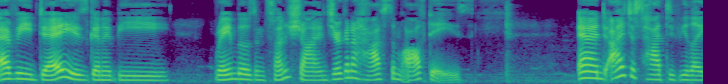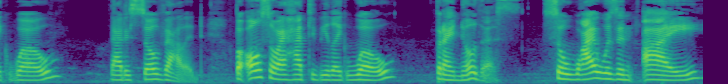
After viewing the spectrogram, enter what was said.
every day is going to be rainbows and sunshines. You're going to have some off days. And I just had to be like, whoa, that is so valid. But also, I had to be like, whoa, but I know this. So why wasn't I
